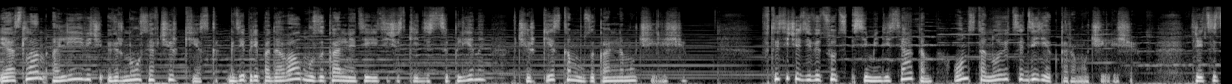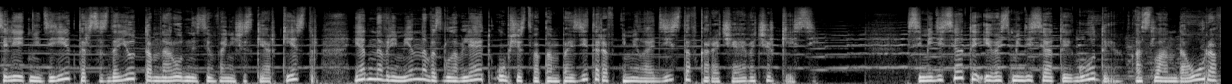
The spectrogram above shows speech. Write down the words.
и Аслан Алиевич вернулся в Черкесск, где преподавал музыкально-теоретические дисциплины в Черкесском музыкальном училище. В 1970-м он становится директором училища. 30-летний директор создает там Народный симфонический оркестр и одновременно возглавляет общество композиторов и мелодистов Карачаева-Черкесии. 70-е и 80-е годы Аслан Дауров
